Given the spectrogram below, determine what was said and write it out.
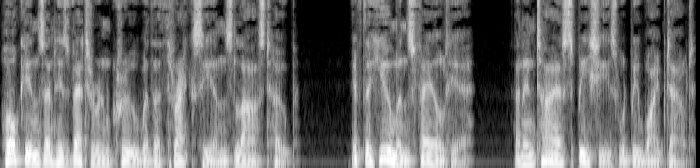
Hawkins and his veteran crew were the Thraxians' last hope. If the humans failed here, an entire species would be wiped out.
